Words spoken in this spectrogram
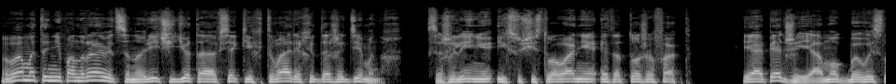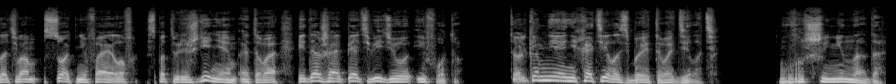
Вам это не понравится, но речь идет о всяких тварях и даже демонах. К сожалению, их существование – это тоже факт. И опять же, я мог бы выслать вам сотни файлов с подтверждением этого и даже опять видео и фото. Только мне не хотелось бы этого делать. Лучше не надо.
